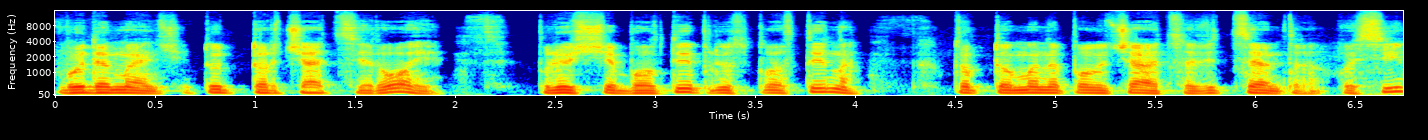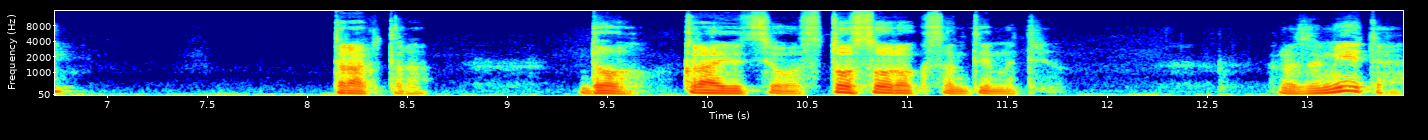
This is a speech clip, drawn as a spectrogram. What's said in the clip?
буде менше. Тут торчать ці роги, плюс ще болти, плюс пластина. Тобто в мене виходить від центра осі трактора до краю цього 140 см. Розумієте?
